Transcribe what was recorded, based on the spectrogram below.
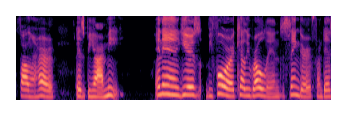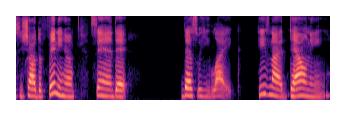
following her is beyond me. And then years before, Kelly Rowland, the singer from Destiny Child, defending him, saying that that's what he like. He's not downing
